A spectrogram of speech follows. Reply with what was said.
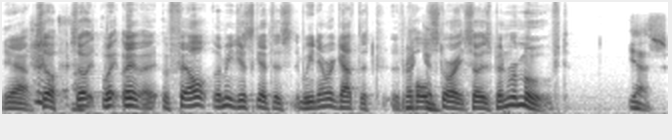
Yeah. So so wait, wait, wait, Phil, let me just get this. We never got the, the whole story. So it's been removed, Yes.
